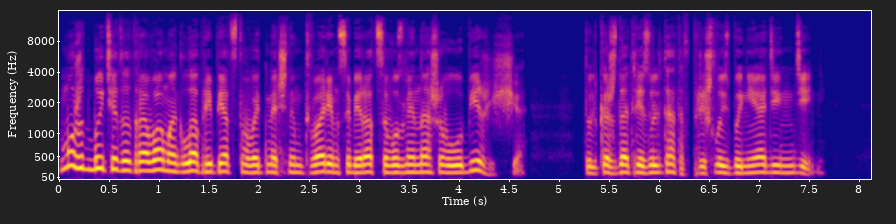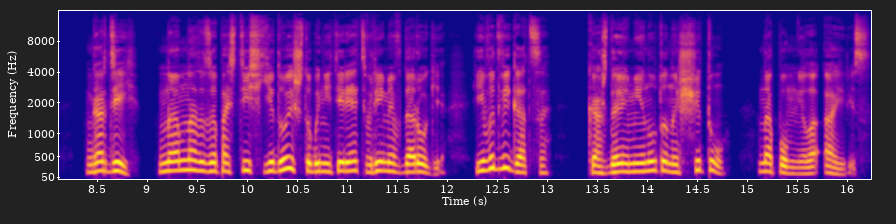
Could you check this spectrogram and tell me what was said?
Может быть, эта трава могла препятствовать ночным тварям собираться возле нашего убежища. Только ждать результатов пришлось бы не один день. «Гордей, нам надо запастись едой, чтобы не терять время в дороге, и выдвигаться. Каждая минута на счету», — напомнила Айрис.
